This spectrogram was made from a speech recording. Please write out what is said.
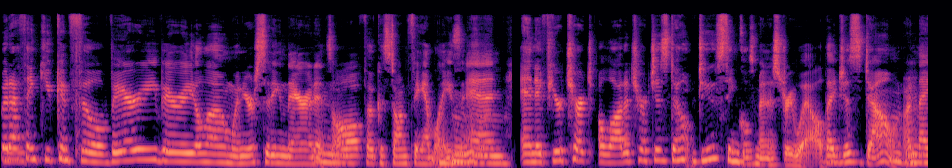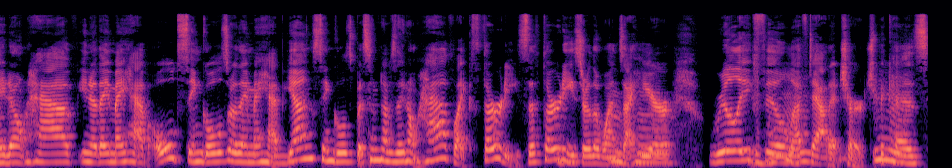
But I mm-hmm. think you can feel very, very alone when you're sitting there and it's all focused on families. And and if your church, a lot of churches don't do singles ministry well. They just don't, and they don't have. You know, they may have old singles or they may have young singles, but sometimes they don't have like 30s. The 30s are the ones I hear really feel left out at church because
